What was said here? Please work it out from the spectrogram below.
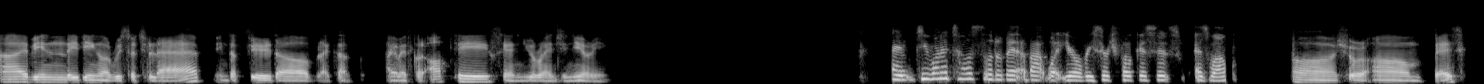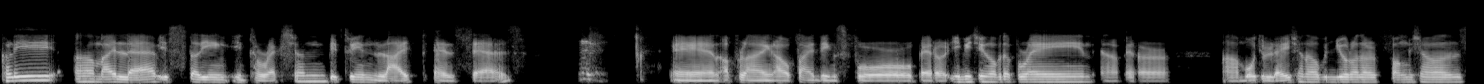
I've been leading a research lab in the field of like uh, biomedical optics and neuroengineering. And do you want to tell us a little bit about what your research focus is as well? Uh, sure. Um, basically, uh, my lab is studying interaction between light and cells and applying our findings for better imaging of the brain and better uh, modulation of neuronal functions.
